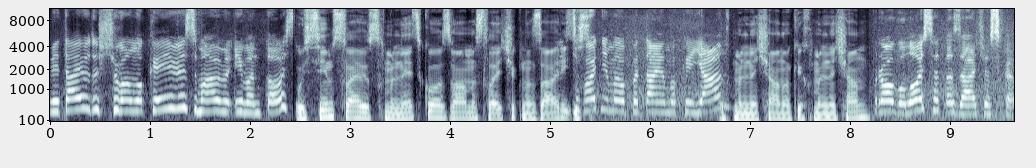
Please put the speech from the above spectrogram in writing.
Вітаю в дощовому Києві з вами Іван Тост. Усім слею з Хмельницького, з вами Слейчик Назарій. І Сьогодні ми опитаємо киян хмельничанок і хмельничан. про волосся та зачіска.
